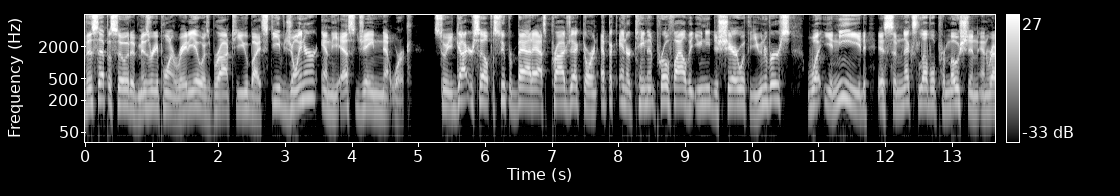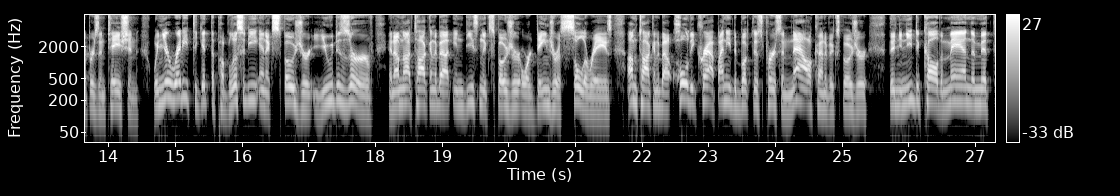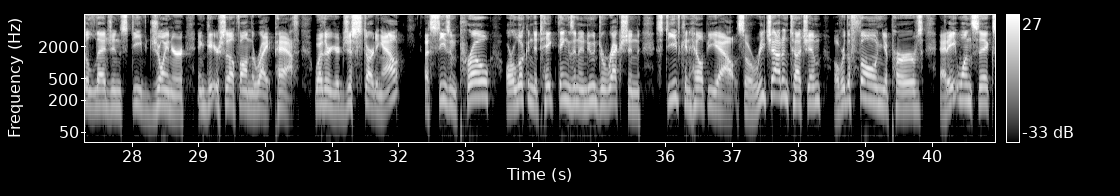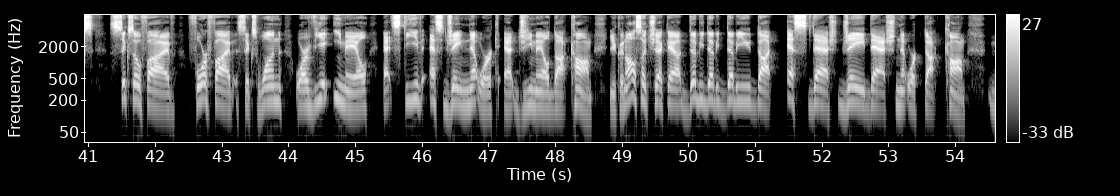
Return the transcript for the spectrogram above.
This episode of Misery Point Radio is brought to you by Steve Joyner and the SJ Network. So, you got yourself a super badass project or an epic entertainment profile that you need to share with the universe? What you need is some next level promotion and representation. When you're ready to get the publicity and exposure you deserve, and I'm not talking about indecent exposure or dangerous solar rays, I'm talking about holy crap, I need to book this person now kind of exposure, then you need to call the man, the myth, the legend, Steve Joyner, and get yourself on the right path. Whether you're just starting out, a seasoned pro, or looking to take things in a new direction, Steve can help you out. So reach out and touch him over the phone, you pervs, at 816 605 4561 or via email at stevesjnetwork at gmail.com. You can also check out www.s-j-network.com.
